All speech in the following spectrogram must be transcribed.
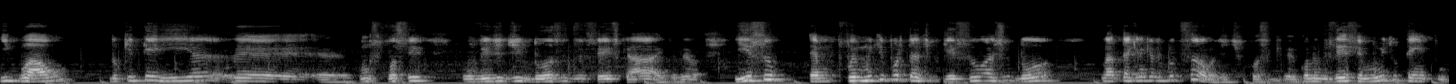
igual do que teria é, é, como se fosse um vídeo de 12, 16K, entendeu? Isso é, foi muito importante, porque isso ajudou na técnica de produção. A gente conseguiu economizei muito tempo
